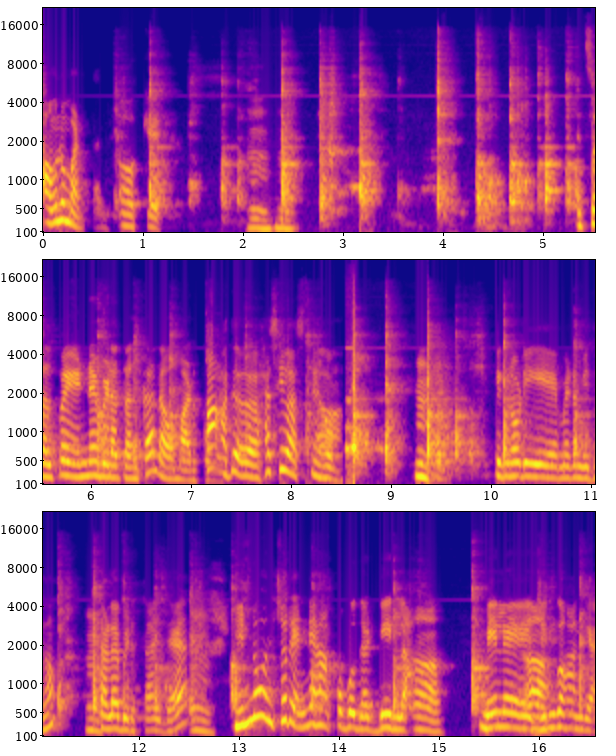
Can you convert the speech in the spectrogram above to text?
ಅವನು ಮಾಡ್ತಾನೆ. ಓಕೆ ಸ್ವಲ್ಪ ಎಣ್ಣೆ ಬಿಡೋ ತನಕ ನಾವು ಮಾಡ್ಕೊ ಅದು ಹಸಿ ವಾಸನೆ ಈಗ ನೋಡಿ ಮೇಡಮ್ ಇದು ತಳ ಬಿಡ್ತಾ ಇದೆ. ಇನ್ನೂ ಒಂಚೂರು ಎಣ್ಣೆ ಹಾಕೋಬಹುದು ಅಡ್ಡಿ ಇಲ್ಲ. ಮೇಲೆ ಜಿಂಗೋ ಹಂಗೆ.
